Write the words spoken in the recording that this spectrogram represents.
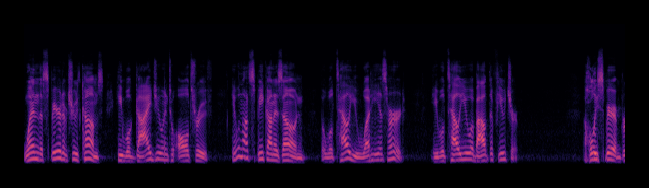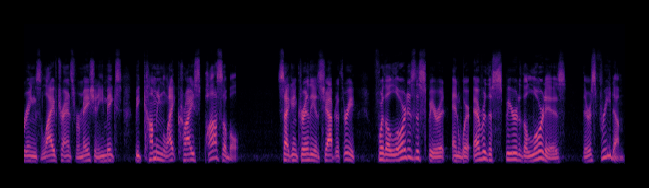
When the Spirit of truth comes, he will guide you into all truth. He will not speak on his own, but will tell you what he has heard. He will tell you about the future. The Holy Spirit brings life transformation. He makes becoming like Christ possible. 2 Corinthians chapter 3 For the Lord is the Spirit, and wherever the Spirit of the Lord is, there's freedom.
